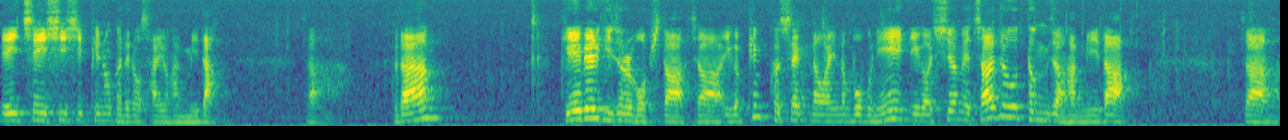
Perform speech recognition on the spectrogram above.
HACCP는 그대로 사용합니다. 자, 그 다음 개별 기준을 봅시다. 자, 이거 핑크색 나와 있는 부분이 이거 시험에 자주 등장합니다. 자,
